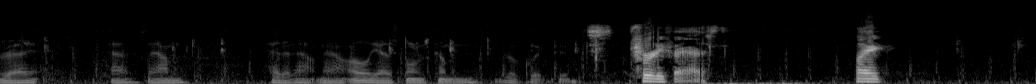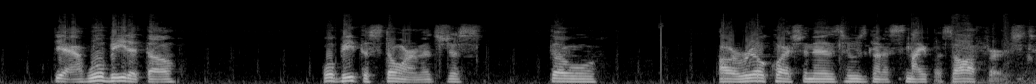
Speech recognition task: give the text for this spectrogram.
Right. Yeah, so I'm headed out now. Oh yeah, the storm's coming real quick too. It's pretty fast. Like Yeah, we'll beat it though. We'll beat the storm. It's just though our real question is who's gonna snipe us off first.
